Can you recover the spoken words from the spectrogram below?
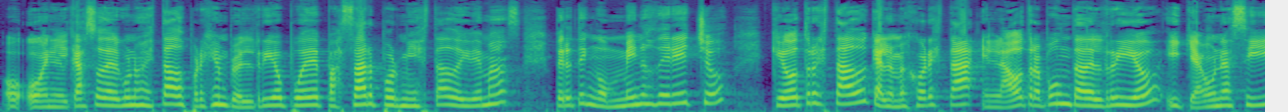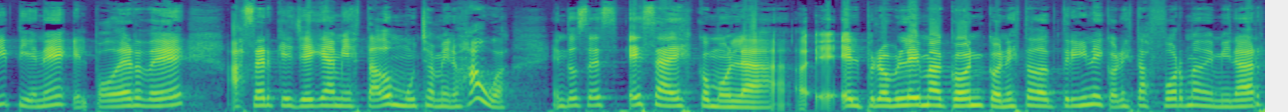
o, en el caso de algunos estados, por ejemplo, el río puede pasar por mi estado y demás, pero tengo menos derecho que otro estado que a lo mejor está en la otra punta del río y que aún así tiene el poder de hacer que llegue a mi estado mucha menos agua. Entonces, esa es como la, el problema con, con esta doctrina y con esta forma de mirar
